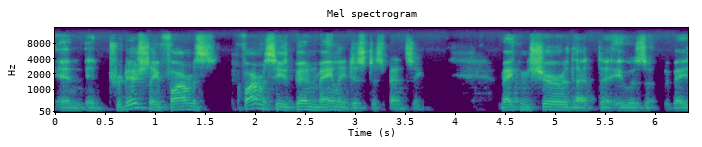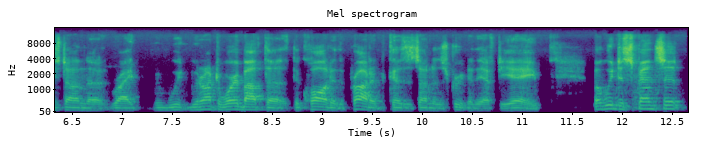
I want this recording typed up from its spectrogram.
in traditionally pharmacy has been mainly just dispensing, making sure that it was based on the right. We, we don't have to worry about the the quality of the product because it's under the scrutiny of the FDA, but we dispense it.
